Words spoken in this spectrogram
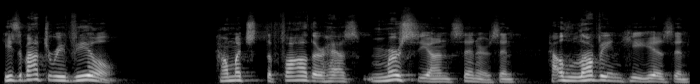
He's about to reveal how much the Father has mercy on sinners and how loving he is and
